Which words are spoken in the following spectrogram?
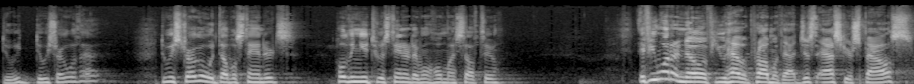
Do we, do we struggle with that? Do we struggle with double standards? Holding you to a standard I won't hold myself to? If you want to know if you have a problem with that, just ask your spouse,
